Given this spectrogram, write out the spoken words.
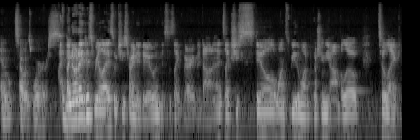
and sounds worse. I- Like, you know what I just realized what she's trying to do, and this is like very Madonna. It's like she still wants to be the one pushing the envelope. So like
